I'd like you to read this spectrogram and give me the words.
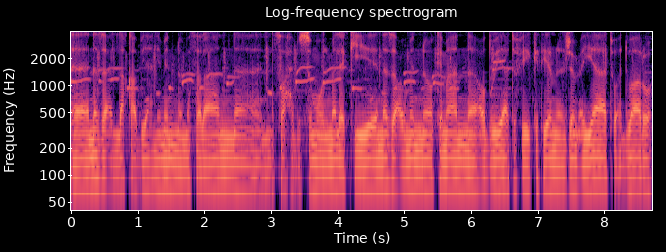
آه، نزع اللقب يعني منه مثلا آه، صاحب السمو الملكي نزعوا منه كمان عضوياته في كثير من الجمعيات وأدواره.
